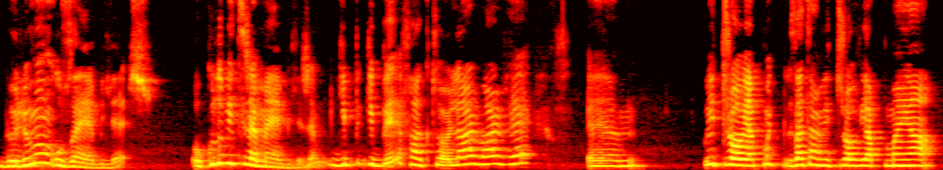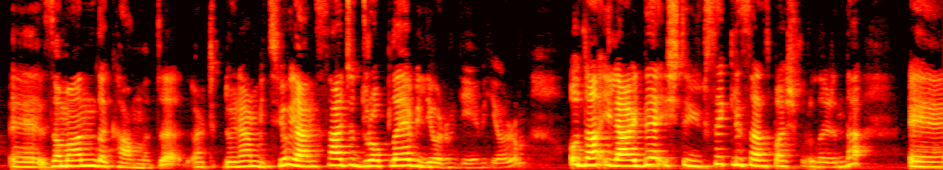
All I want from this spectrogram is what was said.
bölümüm uzayabilir. Okulu bitiremeyebilirim gibi gibi faktörler var ve e, withdraw yapmak zaten withdraw yapmaya e, zamanım da kalmadı. Artık dönem bitiyor. Yani sadece droplayabiliyorum diyebiliyorum. O da ileride işte yüksek lisans başvurularında e,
